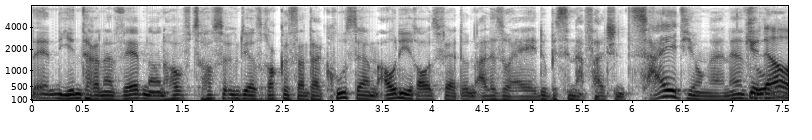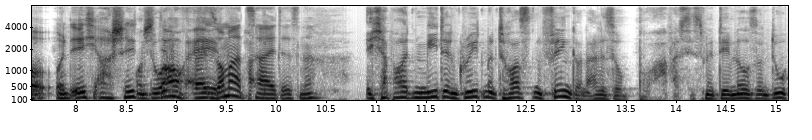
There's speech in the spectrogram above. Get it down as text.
äh, jeden Tag an der Säbener und hoffst, hoffst du irgendwie, dass Rocco Santa Cruz der im Audi rausfährt und alle so, ey, du bist in der falschen Zeit, Junge, ne? So, genau. Ne? Und ich, ach shit, und stimmt, du auch, ey, weil Sommerzeit ist, ne? Ich habe heute ein Meet and Greet mit Thorsten Fink und alle so, boah, was ist mit dem los? Und du,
